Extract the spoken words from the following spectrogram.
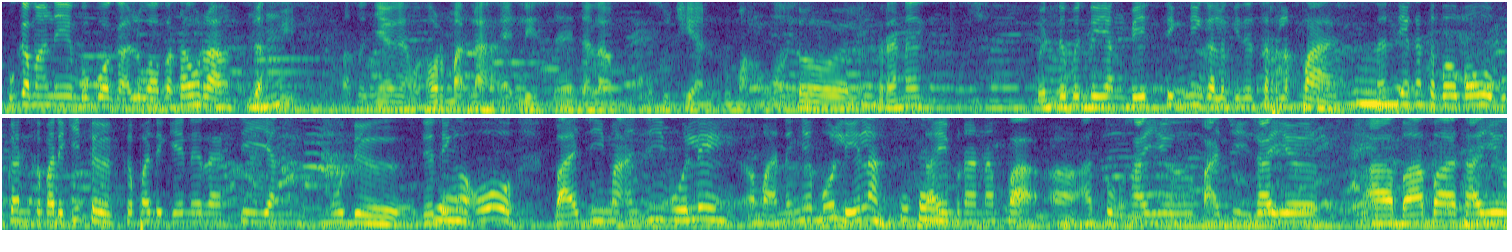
Bukan maknanya berbual kat luar pasal orang Mhm. tapi maksudnya hormatlah at least eh dalam kesucian rumah Allah. ini. Betul. Kerana benda-benda yang basic ni kalau kita terlepas Hmm. nanti akan terbawa-bawa bukan kepada kita, kepada generasi yang muda. Dia Yes. tengok oh Pak Haji Mak Haji boleh, uh, maknanya boleh lah. Betul. Saya pernah nampak uh, atuk saya, Pak Haji saya, uh, baba saya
